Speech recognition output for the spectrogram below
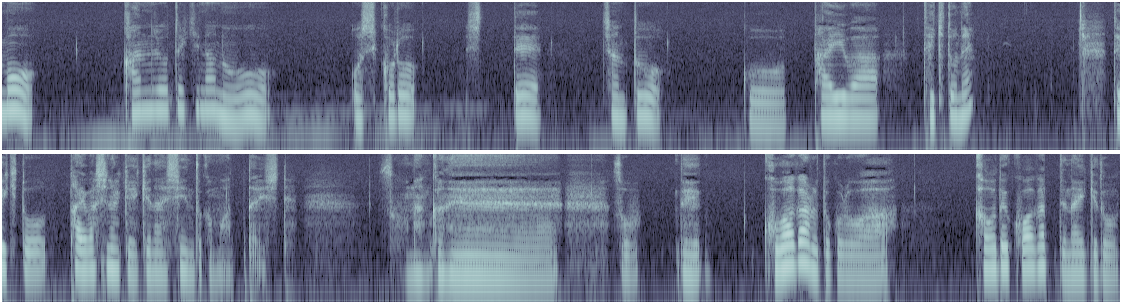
も感情的なのを押し殺してちゃんとこう対話敵とね敵と対話しなきゃいけないシーンとかもあったりして。そうなんかねそう。で怖がるところは顔で怖がってないけど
